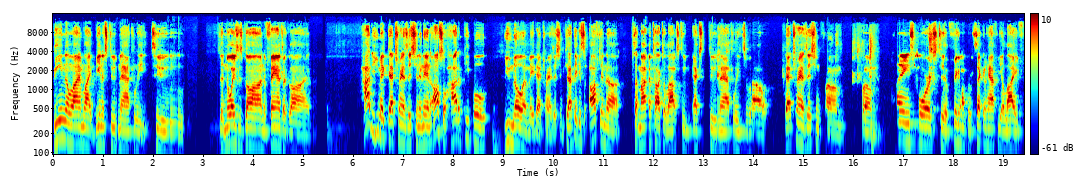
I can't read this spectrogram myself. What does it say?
being in the limelight, being a student athlete to the noise is gone, the fans are gone. How do you make that transition? And then also, how do people you know have made that transition? Because I think it's often uh, something I talk to a lot of student ex-student athletes about that transition from from playing sports to figuring out the second half of your life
